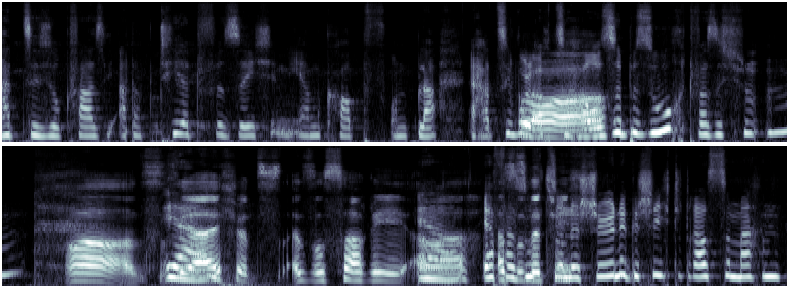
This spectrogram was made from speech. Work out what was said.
hat sie so quasi adoptiert für sich in ihrem Kopf und bla. Er hat sie wohl oh. auch zu oh. Hause besucht, was ich schon. Mm. Oh, ja. ja, ich würde also sorry. Ja. er also versucht so eine schöne Geschichte draus zu machen,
